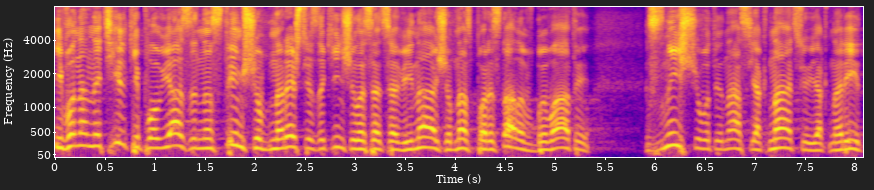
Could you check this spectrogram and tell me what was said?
І вона не тільки пов'язана з тим, щоб нарешті закінчилася ця війна, щоб нас перестали вбивати, знищувати нас як націю, як нарід.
